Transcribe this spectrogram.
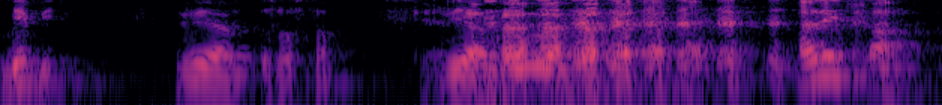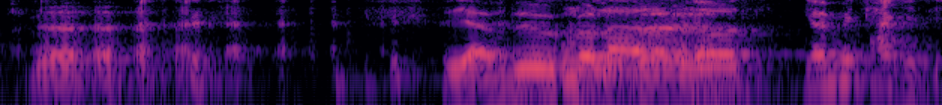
ביבי. ויעבדו, לא סתם. ויעבדו, אני איתך. ויעבדו כל. הארצות גם יצחק איתי.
